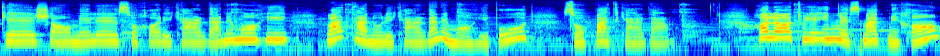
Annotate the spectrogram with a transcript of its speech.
که شامل سخاری کردن ماهی و تنوری کردن ماهی بود صحبت کردم. حالا توی این قسمت می‌خوام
